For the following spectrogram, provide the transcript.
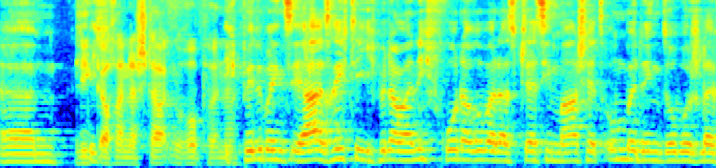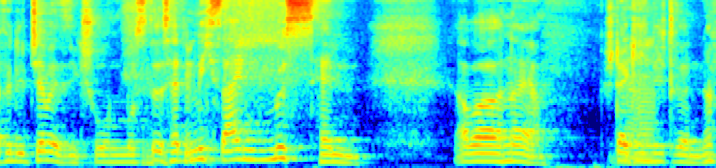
Ähm, Liegt ich, auch an der starken Gruppe. Ne? ich bin übrigens, ja, ist richtig, ich bin aber nicht froh darüber, dass Jesse Marsch jetzt unbedingt Soboschlei für die Champions League schonen musste. Es hätte nicht sein müssen. Aber naja, stecke ich Ja. nicht drin. Ne?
